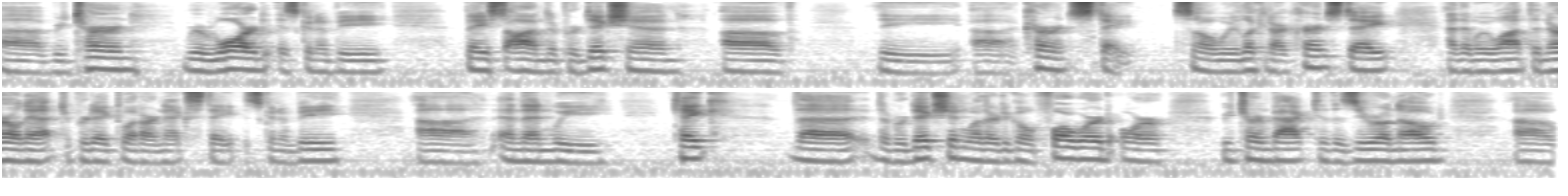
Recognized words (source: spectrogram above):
uh, return reward is going to be based on the prediction of the uh, current state. So we look at our current state and then we want the neural net to predict what our next state is going to be. Uh, and then we take the, the prediction, whether to go forward or return back to the zero node. Uh,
